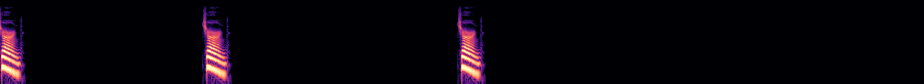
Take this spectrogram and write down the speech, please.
churned. Churned. Churned.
